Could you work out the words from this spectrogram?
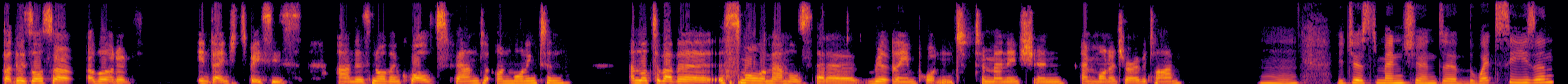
but there's also a lot of endangered species. Uh, there's northern quolls found on Mornington and lots of other smaller mammals that are really important to manage and, and monitor over time. Mm. You just mentioned uh, the wet season.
